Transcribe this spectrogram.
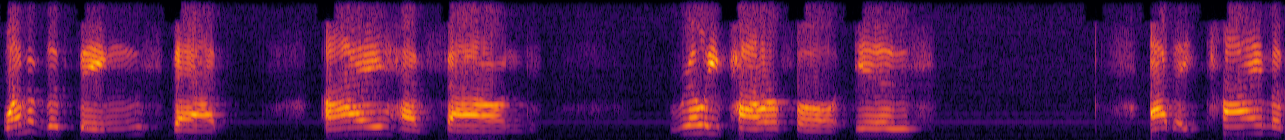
One of the things that I have found really powerful is at a time of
